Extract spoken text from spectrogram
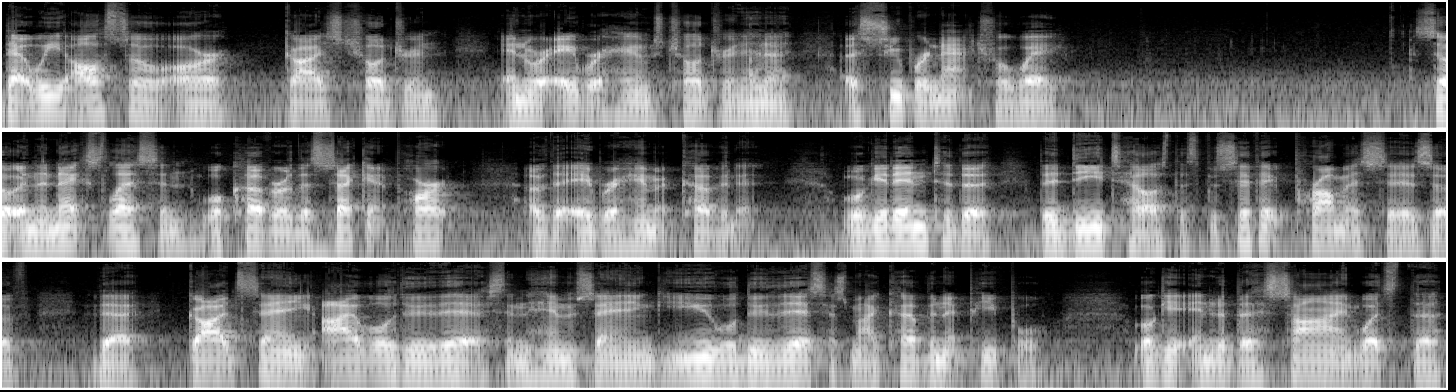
that we also are God's children and we're Abraham's children in a, a supernatural way. So, in the next lesson, we'll cover the second part of the Abrahamic covenant. We'll get into the, the details, the specific promises of the God saying, I will do this, and Him saying, You will do this as my covenant people. We'll get into the sign, what's the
